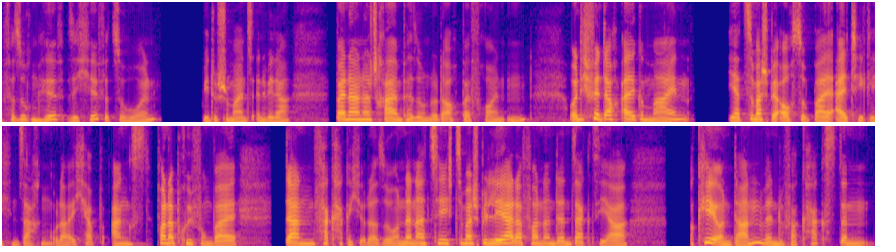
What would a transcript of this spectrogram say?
versuchen, Hilf sich Hilfe zu holen. Wie du schon meinst, entweder bei einer neutralen Person oder auch bei Freunden. Und ich finde auch allgemein, Jetzt zum Beispiel auch so bei alltäglichen Sachen oder ich habe Angst vor einer Prüfung, weil dann verkacke ich oder so. Und dann erzähle ich zum Beispiel Lea davon und dann sagt sie ja, okay, und dann, wenn du verkackst, dann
